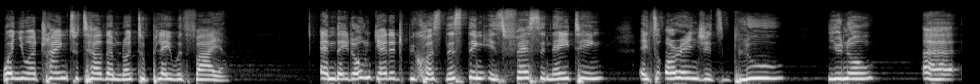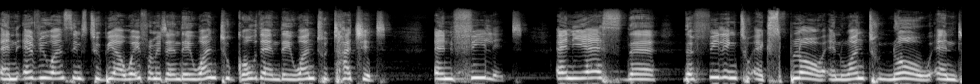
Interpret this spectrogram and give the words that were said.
when you are trying to tell them not to play with fire and they don't get it because this thing is fascinating. It's orange, it's blue, you know, uh, and everyone seems to be away from it and they want to go there and they want to touch it and feel it. And yes, the, the feeling to explore and want to know and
